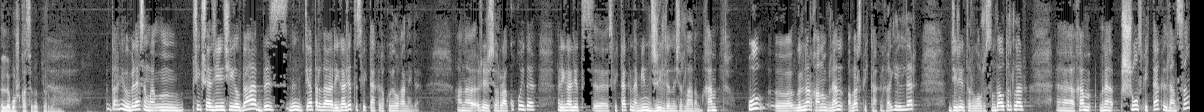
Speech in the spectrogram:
әллә башка сәбәпләр бармы? Данил, беләсеңме, м, 87 елда безнең театрда Регалет спектакле куелган иде. Аны режиссер Раку куйды. Регалет э, спектаклендә мин Джильданы җырладым. Һәм ул э, Гөлнар ханым белән алар спектакльгә килделәр. Директор ложасында утырдылар. Э, Һәм менә шул спектакльдән соң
